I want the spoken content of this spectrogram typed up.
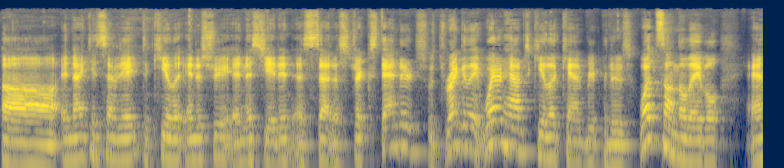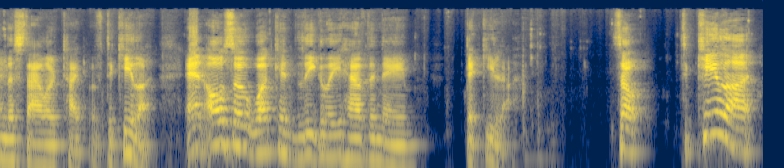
Uh, in 1978, tequila industry initiated a set of strict standards which regulate where and how tequila can be produced, what's on the label, and the style or type of tequila, and also what can legally have the name tequila. So, tequila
